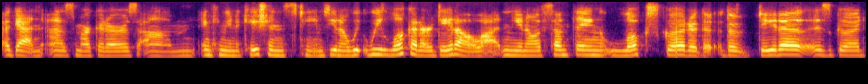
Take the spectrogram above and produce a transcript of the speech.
again as marketers um, and communications teams you know we, we look at our data a lot and you know if something looks good or the, the data is good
